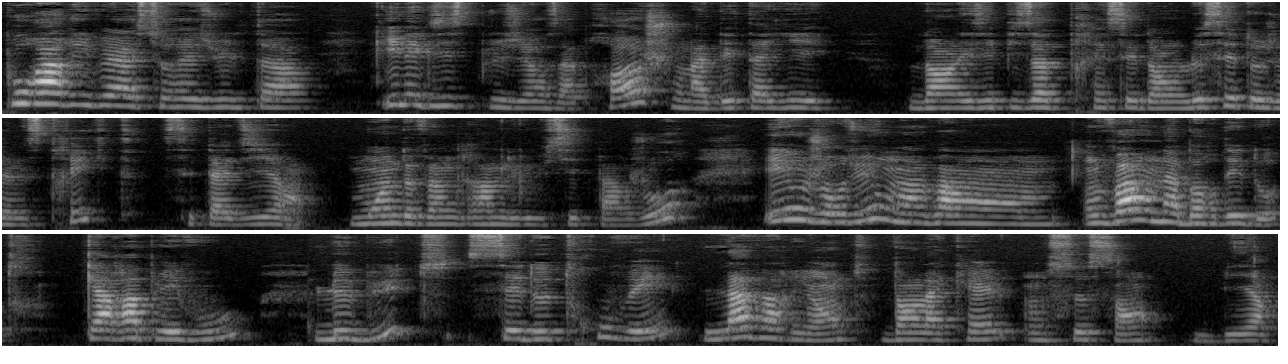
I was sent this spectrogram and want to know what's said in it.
Pour arriver à ce résultat, il existe plusieurs approches. On a détaillé dans les épisodes précédents le cétogène strict, c'est-à-dire moins de 20 grammes de glucides par jour. Et aujourd'hui, on, va en, on va en aborder d'autres. Car rappelez-vous, le but, c'est de trouver la variante dans laquelle on se sent bien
